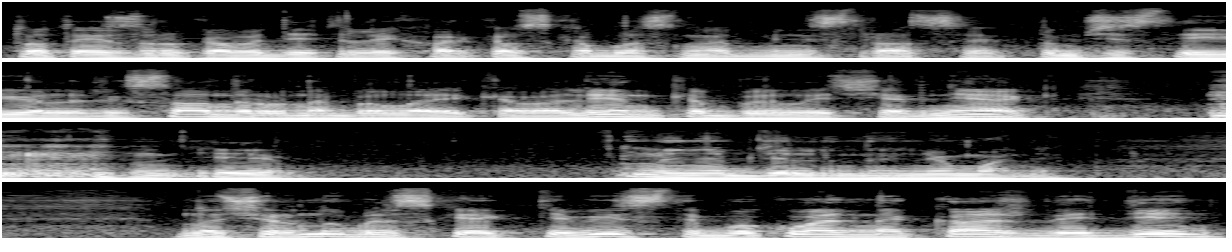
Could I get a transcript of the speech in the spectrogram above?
кто-то из руководителей Харьковской областной администрации, в том числе и Юлия Александровна была, и Коваленко был, и Черняк, и не обделены вниманием. Но чернобыльские активисты буквально каждый день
